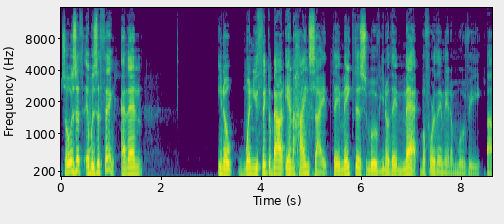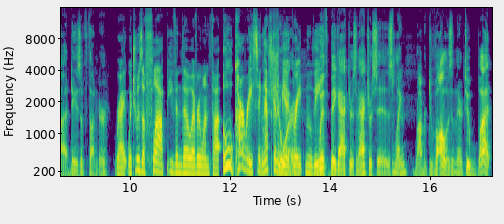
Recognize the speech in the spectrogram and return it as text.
So it was a it was a thing. And then you know, when you think about in hindsight, they make this movie, you know, they met before they made a movie, uh, Days of Thunder. Right. Which was a flop, even though everyone thought, oh, car racing, that's going to be a great movie. Mm-hmm. With big actors and actresses, like Robert Duvall is in there too. But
